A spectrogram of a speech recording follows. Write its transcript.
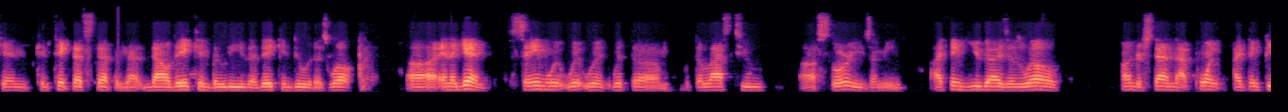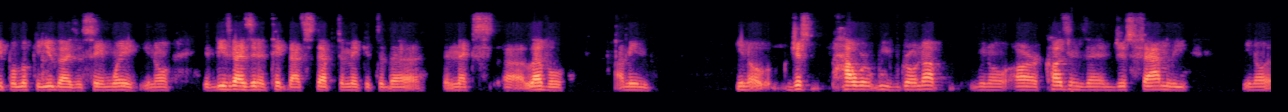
can can take that step and that now they can believe that they can do it as well. Uh, and again, same with with with, with, um, with the last two uh, stories. I mean, I think you guys as well understand that point. I think people look at you guys the same way. You know, if these guys didn't take that step to make it to the the next uh, level, I mean, you know, just how we've grown up, you know, our cousins and just family, you know,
